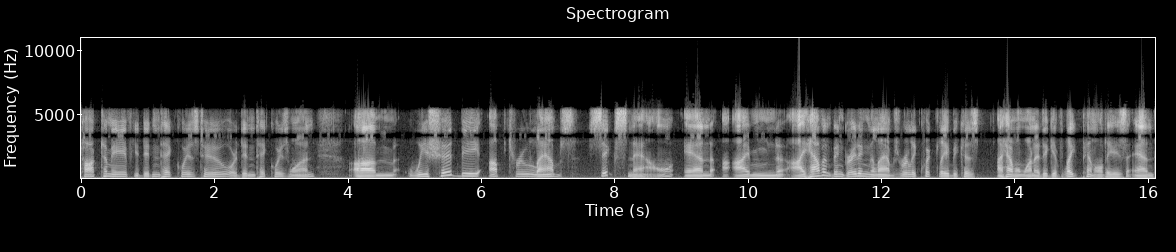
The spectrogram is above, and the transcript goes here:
Talk to me if you didn't take Quiz 2 or didn't take Quiz 1. Um, we should be up through Labs six now, and I'm I haven't been grading the labs really quickly because I haven't wanted to give late penalties, and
